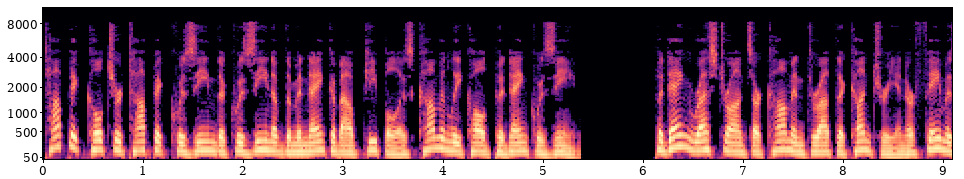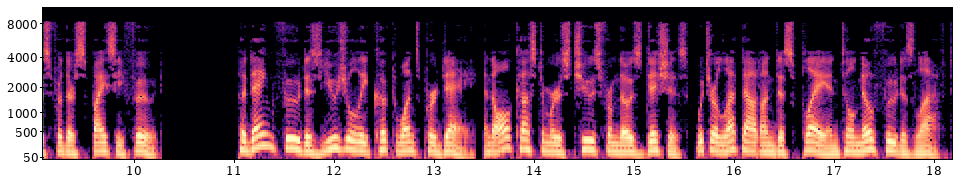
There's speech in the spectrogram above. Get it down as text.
Topic culture Topic Cuisine The cuisine of the Minangkabau people is commonly called Padang cuisine. Padang restaurants are common throughout the country and are famous for their spicy food. Padang food is usually cooked once per day, and all customers choose from those dishes, which are left out on display until no food is left.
